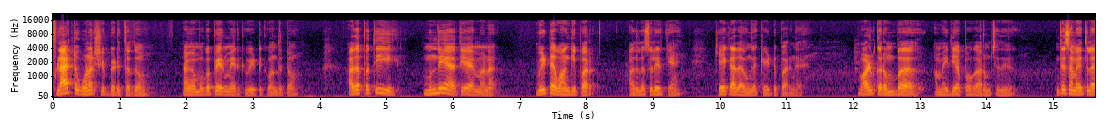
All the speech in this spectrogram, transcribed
ஃப்ளாட்டு ஓனர்ஷிப் எடுத்ததும் நாங்கள் முகப்பேர் மேற்கு வீட்டுக்கு வந்துட்டோம். அதை பற்றி முந்தைய அத்தியாயமான வீட்டை வாங்கிப்பார் அதில் சொல்லியிருக்கேன். கேட்காதவங்க கேட்டு பாருங்கள் வாழ்க்கை ரொம்ப அமைதியாக போக ஆரம்பிச்சது. இந்த சமயத்தில்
